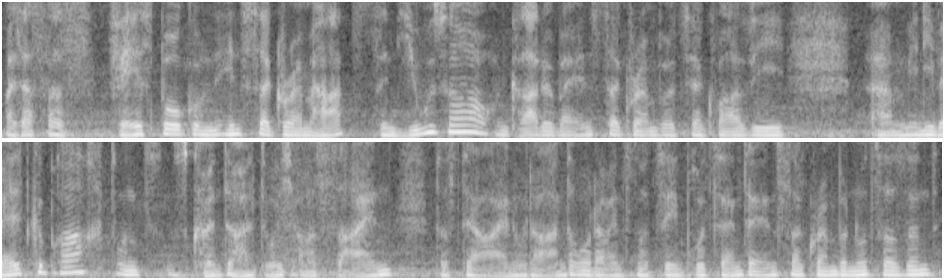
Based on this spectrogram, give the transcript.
Weil das, was Facebook und Instagram hat, sind User. Und gerade über Instagram wird es ja quasi in die Welt gebracht. Und es könnte halt durchaus sein, dass der eine oder andere, oder wenn es nur 10% der Instagram-Benutzer sind,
